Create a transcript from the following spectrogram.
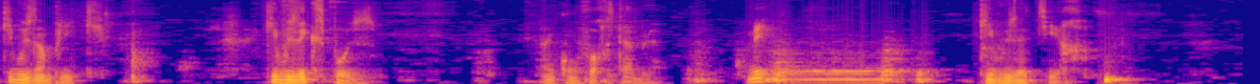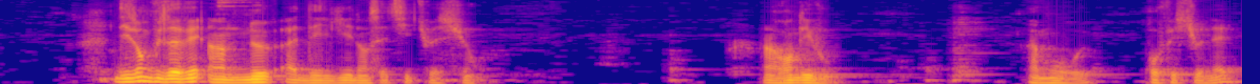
qui vous implique, qui vous expose, inconfortable, mais qui vous attire. Disons que vous avez un nœud à délier dans cette situation. Un rendez-vous. Amoureux, professionnel,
